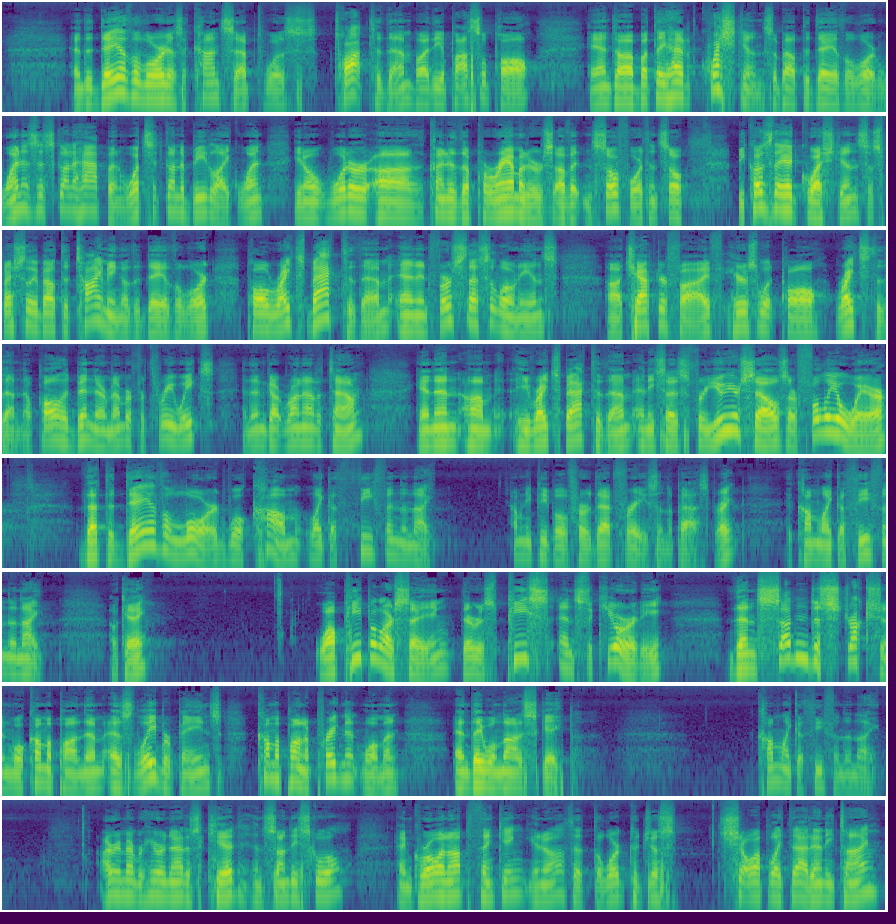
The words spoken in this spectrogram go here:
and the day of the Lord as a concept was taught to them by the Apostle Paul. And uh, but they had questions about the day of the Lord. When is this going to happen? What's it going to be like? When you know what are uh, kind of the parameters of it and so forth. And so, because they had questions, especially about the timing of the day of the Lord, Paul writes back to them. And in 1 Thessalonians uh, chapter 5, here's what Paul writes to them. Now, Paul had been there, remember, for three weeks and then got run out of town. And then um, he writes back to them and he says, For you yourselves are fully aware that the day of the Lord will come like a thief in the night. How many people have heard that phrase in the past, right? It come like a thief in the night. Okay? While people are saying there is peace and security, then sudden destruction will come upon them as labor pains come upon a pregnant woman, and they will not escape. Come like a thief in the night. I remember hearing that as a kid in Sunday school and growing up thinking, you know, that the Lord could just show up like that anytime.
